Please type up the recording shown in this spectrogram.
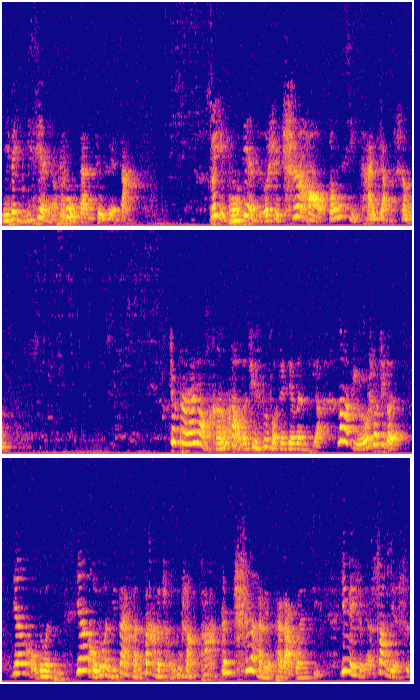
你的胰腺的负担就越大。所以，不见得是吃好东西才养生。就大家要很好的去思索这些问题啊。那么，比如说这个咽喉的问题，咽喉的问题在很大的程度上，它跟吃还没有太大关系。因为什么呀？上面是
